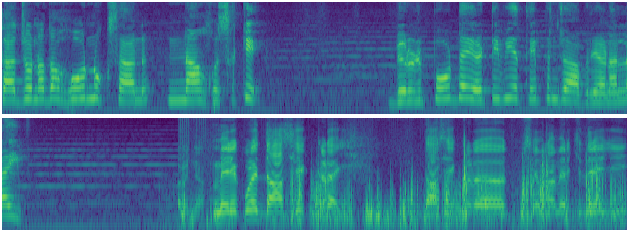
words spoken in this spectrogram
ਤਾਂ ਜੋ ਉਹਨਾਂ ਦਾ ਹੋਰ ਨੁਕਸਾਨ ਨਾ ਹੋ ਸਕੇ। ਬਿਊਰੋ ਰਿਪੋਰਟ ਦਾ ਏਆਰ ਟੀਵੀ ਅਤੇ ਪੰਜਾਬ ਹਰਿਆਣਾ ਲਾਈਵ। ਮੇਰੇ ਕੋਲੇ 10 ਏਕੜ ਹੈ ਜੀ। 10 ਏਕੜ ਸ਼ਿਮਲਾ ਮਿਰਚ ਦੇ ਨੇ ਜੀ।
